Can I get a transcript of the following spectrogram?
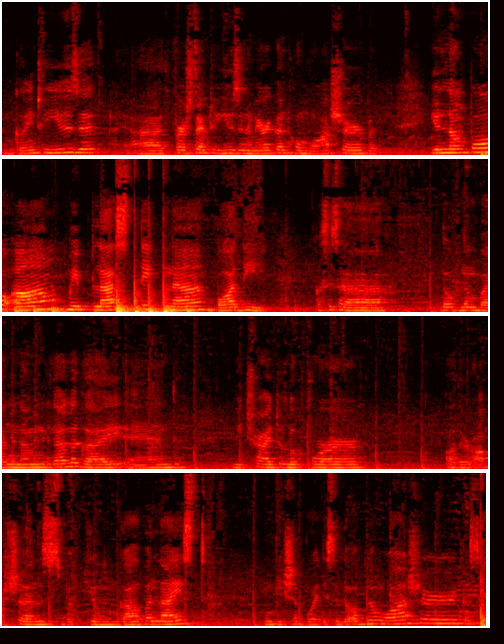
I'm going to use it. Uh, first time to use an American home washer, but yun lang po ang may plastic na body. Kasi sa loob ng banyo namin ilalagay and we try to look for other options but yung galvanized hindi siya pwede sa loob ng washer kasi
